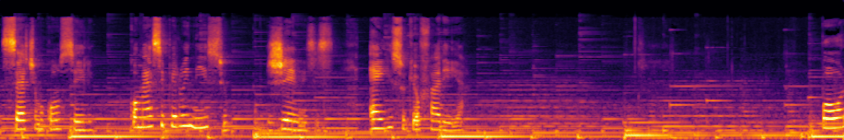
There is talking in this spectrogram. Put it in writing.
Sétimo conselho: comece pelo início. Gênesis. É isso que eu faria. Por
